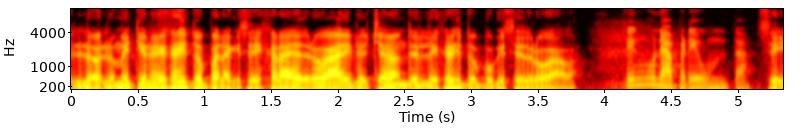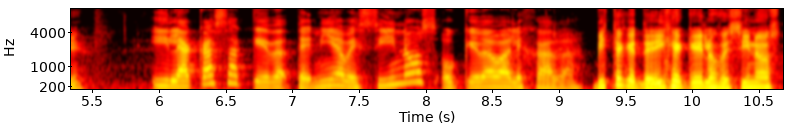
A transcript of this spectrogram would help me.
lo, lo metió en el ejército para que se dejara de drogar y lo echaron del ejército porque se drogaba. Tengo una pregunta. Sí. ¿Y la casa queda, tenía vecinos o quedaba alejada? Viste que te dije que los vecinos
